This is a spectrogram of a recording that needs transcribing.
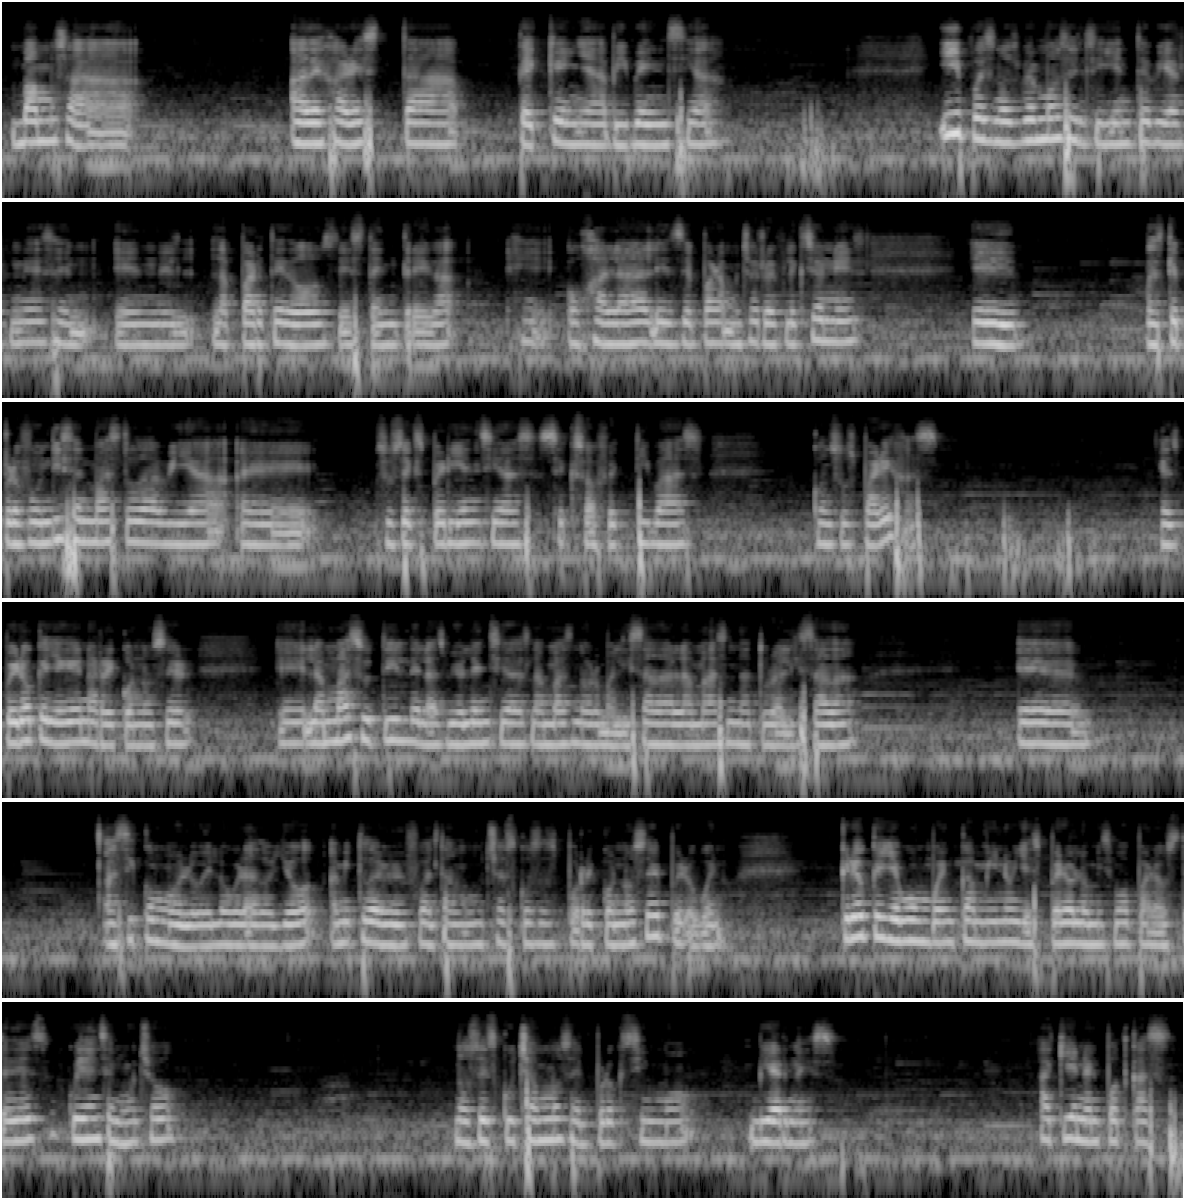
Vamos a, a dejar esta pequeña vivencia y pues nos vemos el siguiente viernes en, en la parte 2 de esta entrega. Eh, ojalá les dé para muchas reflexiones, eh, pues que profundicen más todavía eh, sus experiencias sexoafectivas con sus parejas. Espero que lleguen a reconocer eh, la más sutil de las violencias, la más normalizada, la más naturalizada. Eh, así como lo he logrado yo, a mí todavía me faltan muchas cosas por reconocer, pero bueno, creo que llevo un buen camino y espero lo mismo para ustedes. Cuídense mucho. Nos escuchamos el próximo viernes aquí en el podcast.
